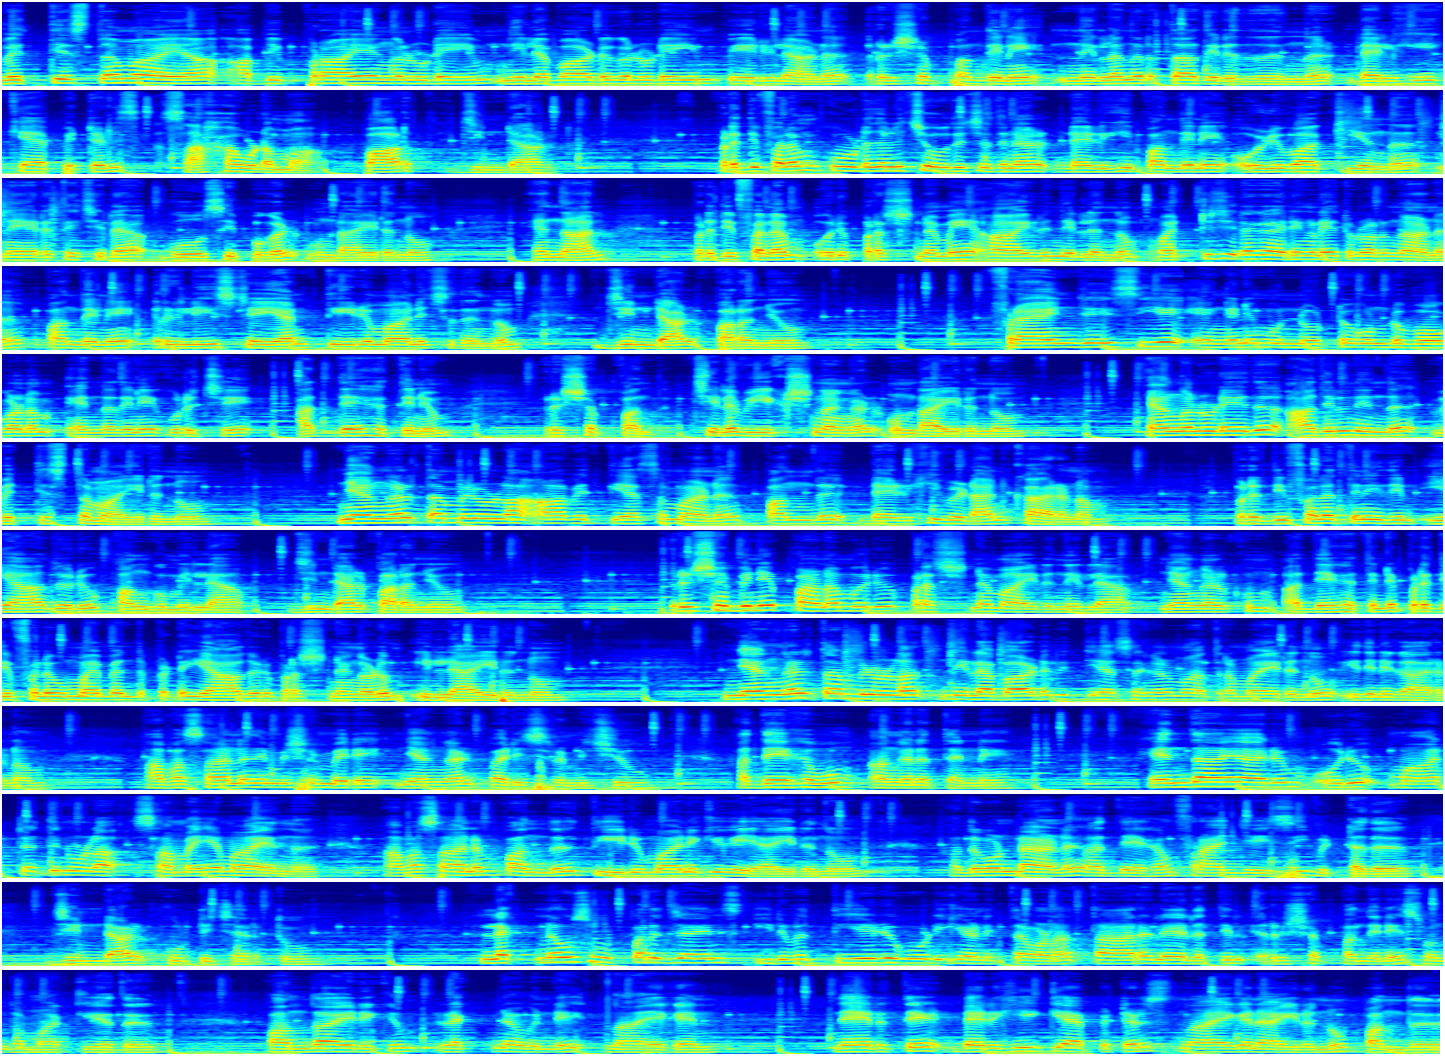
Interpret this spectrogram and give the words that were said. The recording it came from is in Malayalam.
വ്യത്യസ്തമായ അഭിപ്രായങ്ങളുടെയും നിലപാടുകളുടെയും പേരിലാണ് ഋഷഭ് പന്തിനെ നിലനിർത്താതിരുന്നതെന്ന് ഡൽഹി ക്യാപിറ്റൽസ് സഹ ഉടമ പാർത്ത് ജിൻഡാൾ. പ്രതിഫലം കൂടുതൽ ചോദിച്ചതിനാൽ ഡൽഹി പന്തിനെ ഒഴിവാക്കിയെന്ന് നേരത്തെ ചില ഗോസിപ്പുകൾ ഉണ്ടായിരുന്നു. എന്നാൽ പ്രതിഫലം ഒരു പ്രശ്നമേ ആയിരുന്നില്ലെന്നും മറ്റു ചില കാര്യങ്ങളെ തുടർന്നാണ് പന്തിനെ റിലീസ് ചെയ്യാൻ തീരുമാനിച്ചതെന്നും ജിൻഡാൾ പറഞ്ഞു. ഫ്രാഞ്ചൈസിയെ എങ്ങനെ മുന്നോട്ട് കൊണ്ടുപോകണം എന്നതിനെക്കുറിച്ച് അദ്ദേഹത്തിനും ഋഷഭ് പന്ത് ചില വീക്ഷണങ്ങൾ ഉണ്ടായിരുന്നു. ഞങ്ങളുടേത് അതിൽ നിന്ന് വ്യത്യസ്തമായിരുന്നു. ഞങ്ങൾ തമ്മിലുള്ള ആ വ്യത്യാസമാണ് പന്ത് ഡൽഹി വിടാൻ കാരണം. പ്രതിഫലത്തിന് ഇതിൽ യാതൊരു പങ്കുമില്ല ജിൻഡാൽ പറഞ്ഞു. ഋഷഭിന് പണം ഒരു പ്രശ്നമായിരുന്നില്ല. ഞങ്ങൾക്കും അദ്ദേഹത്തിന്റെ പ്രതിഫലവുമായി ബന്ധപ്പെട്ട് യാതൊരു പ്രശ്നങ്ങളും ഇല്ലായിരുന്നു. ഞങ്ങൾ തമ്മിലുള്ള നിലപാട് വ്യത്യാസങ്ങൾ മാത്രമായിരുന്നു ഇതിന് കാരണം. അവസാന നിമിഷം വരെ ഞങ്ങൾ പരിശ്രമിച്ചു. അദ്ദേഹവും അങ്ങനെ തന്നെ. എന്തായാലും ഒരു മാറ്റത്തിനുള്ള സമയമായെന്ന് അവസാനം പന്ത് തീരുമാനിക്കുകയായിരുന്നു. അതുകൊണ്ടാണ് അദ്ദേഹം ഫ്രാഞ്ചൈസി വിട്ടത്. ജിൻഡാൾ കൂട്ടിച്ചേർത്തു. ലക്നൗ സൂപ്പർ ജയൻസ് ഇരുപത്തിയേഴ് കോടിക്കാണ് ഇത്തവണ താരലേലത്തിൽ ഋഷഭ് പന്തിനെ സ്വന്തമാക്കിയത്. പന്തായിരിക്കും ലക്നൗവിന്റെ നായകൻ. നേരത്തെ ഡൽഹി ക്യാപിറ്റൽസ് നായകനായിരുന്നു പന്ത്.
